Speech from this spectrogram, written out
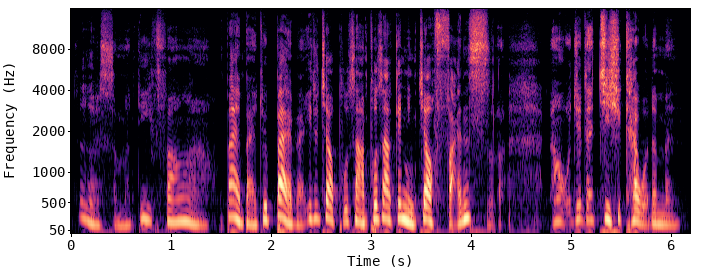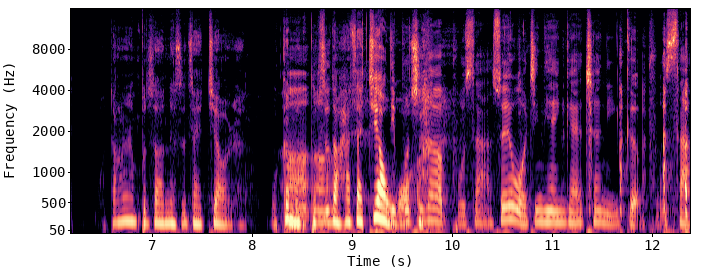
这个什么地方啊？拜拜就拜拜，一直叫菩萨菩萨，跟你叫烦死了。然后我就再继续开我的门，我当然不知道那是在叫人。我根本不知道他在叫我，你不知道菩萨，所以我今天应该称你个菩萨，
